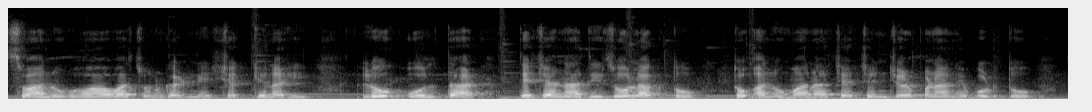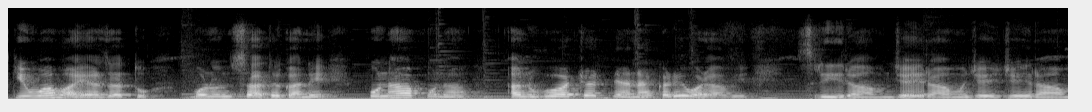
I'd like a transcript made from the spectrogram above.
स्वानुभवा वाचून घडणे शक्य नाही. लोक बोलतात त्याच्या नादी जो लागतो तो अनुमानाच्या चंचलपणाने बुडतो किंवा वाया जातो म्हणून साधकाने पुन्हा पुन्हा अनुभवाच्या ज्ञानाकडे वळावे. श्रीराम जय राम जय जय राम.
